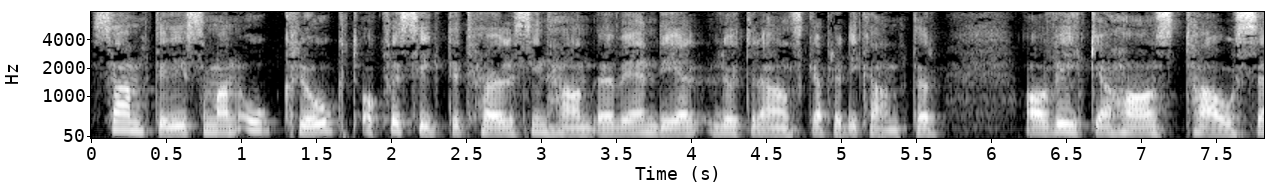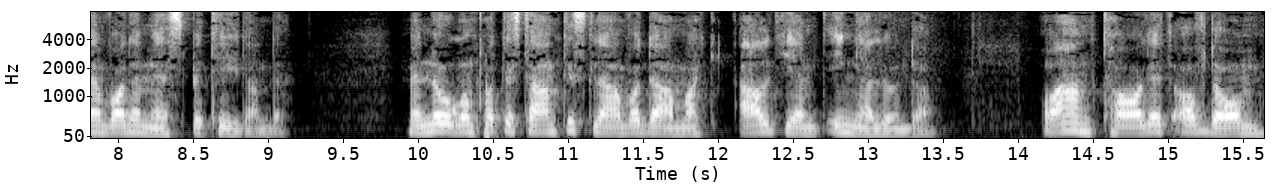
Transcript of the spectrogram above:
samtidigt som han oklokt och försiktigt höll sin hand över en del lutheranska predikanter av vilka Hans Tausen var den mest betydande. Men någon protestantisk land var Danmark alltjämt ingalunda och antalet av dem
